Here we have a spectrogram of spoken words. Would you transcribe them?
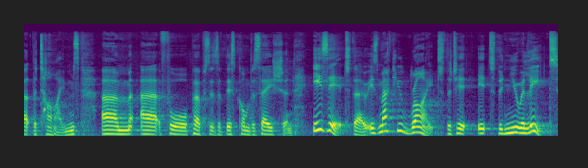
at the Times um, uh, for purposes of this conversation, is it, though, is Matthew right that it, it's the new elite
